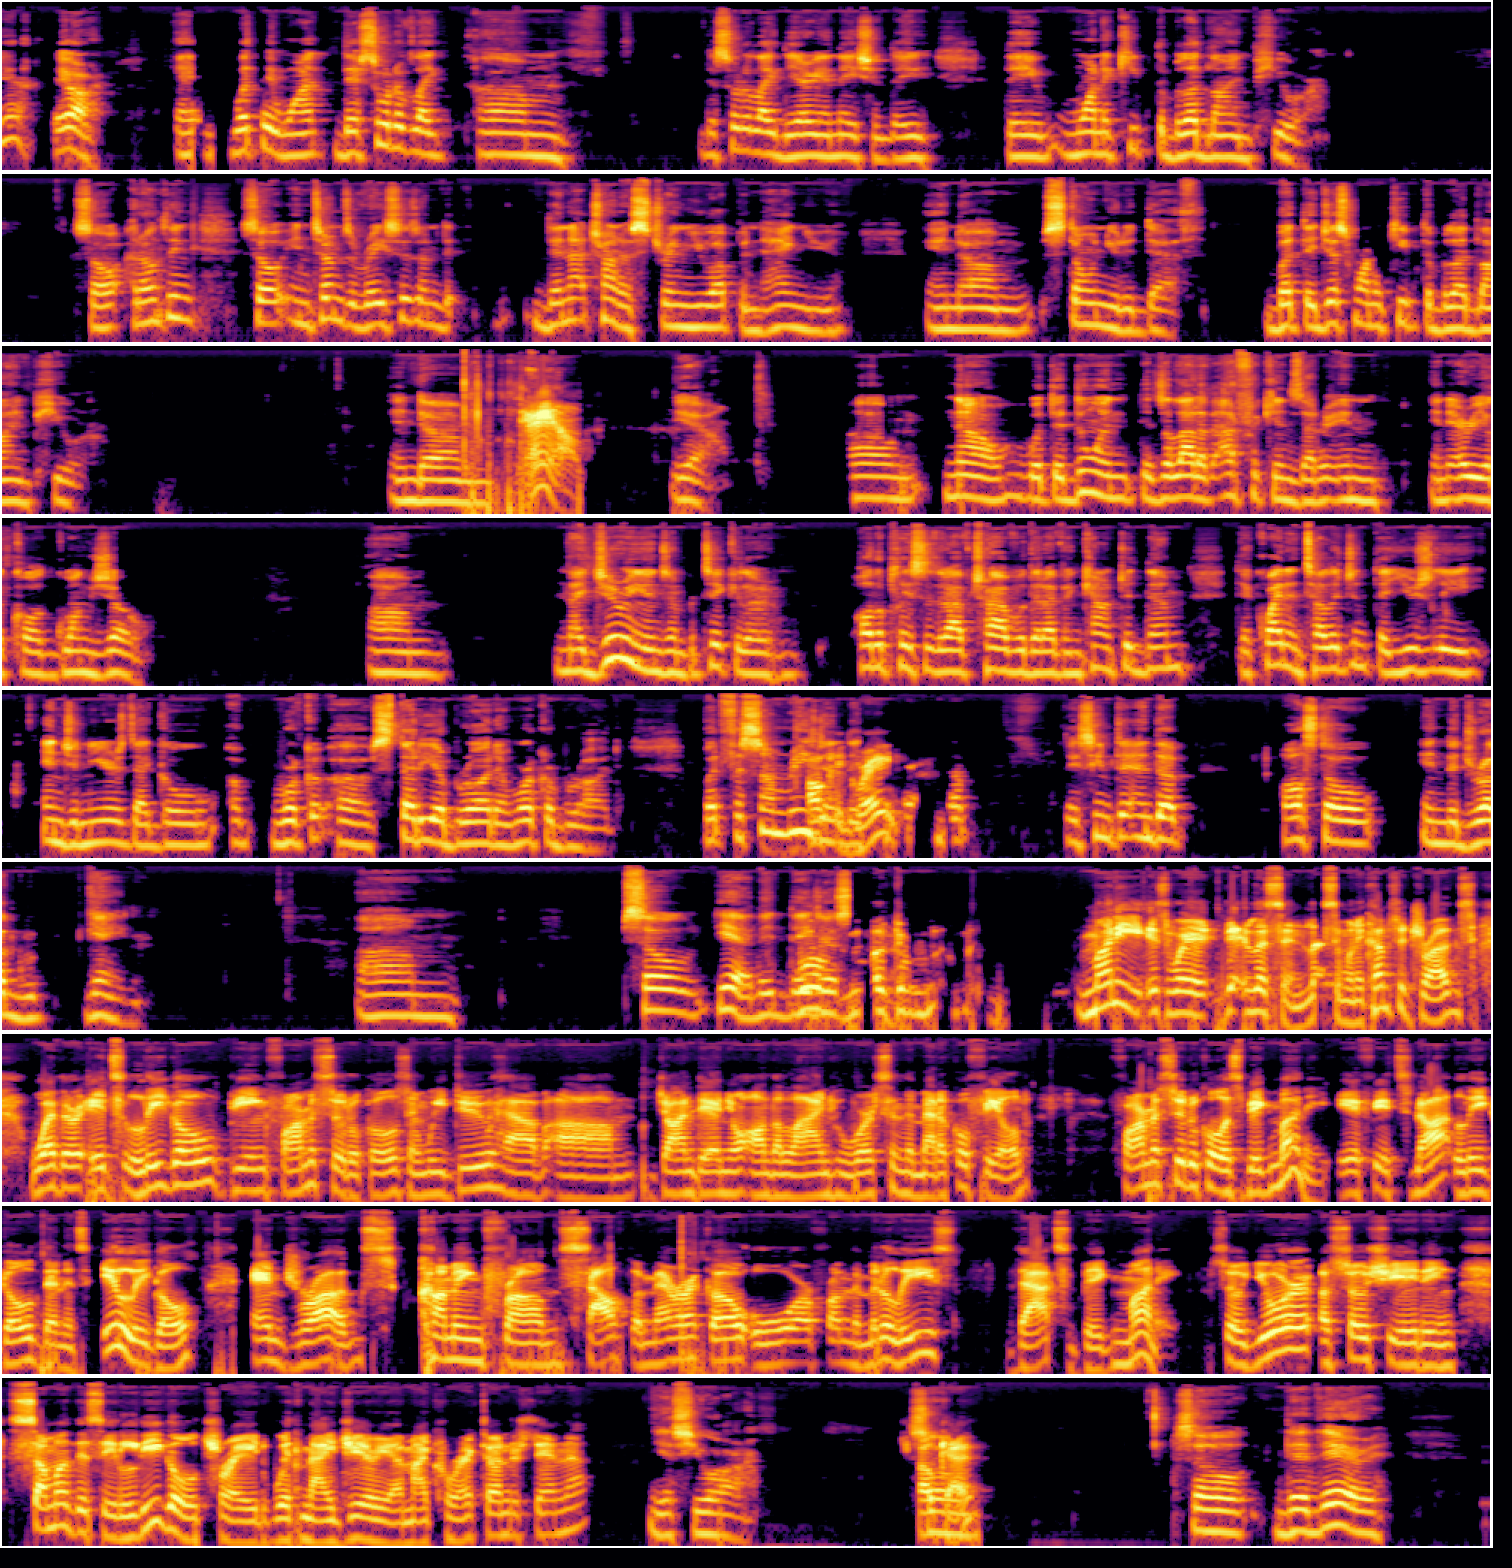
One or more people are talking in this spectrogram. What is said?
Yeah, they are, and what they want, they're sort of like, um, they're sort of like the Aryan nation. They they want to keep the bloodline pure. So I don't think so. In terms of racism, they're not trying to string you up and hang you and um, stone you to death, but they just want to keep the bloodline pure. And um, Damn. yeah, um, now what they're doing, there's a lot of Africans that are in an area called Guangzhou. Um, Nigerians in particular, all the places that I've traveled that I've encountered them, they're quite intelligent. They're usually engineers that go uh, work, uh, study abroad and work abroad. But for some reason, Okay, they great. end up, they seem to end up also in the drug game. Um, so yeah, they, they Well, just money is where listen listen when it comes to drugs whether it's legal being pharmaceuticals and we do have um, john daniel on the line who works in the medical field pharmaceutical is big money if it's not legal then it's illegal and drugs coming from south america or from the middle east that's big money So you're associating some of this illegal trade with Nigeria. Am I correct to understand that? Yes, you are. Okay. So they're there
